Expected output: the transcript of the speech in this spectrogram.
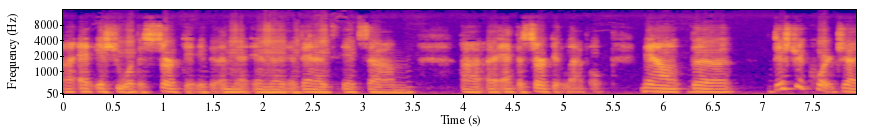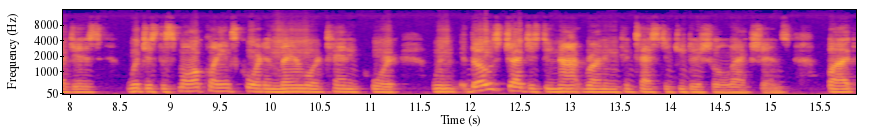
at issue or the circuit in the, in the event it's um, at the circuit level. Now the district court judges, which is the small claims court and landlord tenant court, when those judges do not run in contested judicial elections, but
